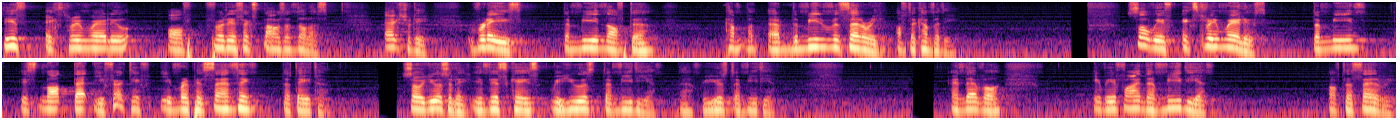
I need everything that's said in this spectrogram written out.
This extreme value of $36,000 actually raised the mean of the uh, the minimum salary of the company. So with extreme values, the mean is not that effective in representing the data. So usually, in this case, we use the median. Uh, we use the median. And therefore, if we find the median of the salary,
